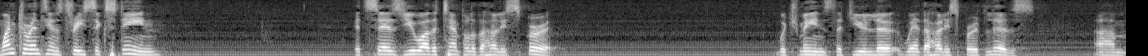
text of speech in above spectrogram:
1 Corinthians 3:16 it says you are the temple of the Holy Spirit which means that you live where the Holy Spirit lives um,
